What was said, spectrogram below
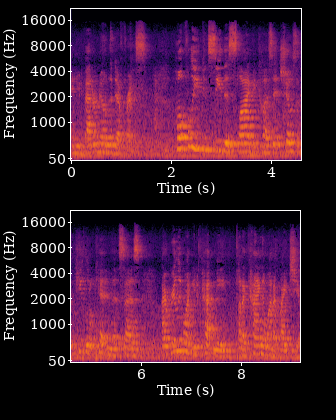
And you better know the difference. Hopefully you can see this slide because it shows a cute little kitten that says, I really want you to pet me, but I kind of want to bite you.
